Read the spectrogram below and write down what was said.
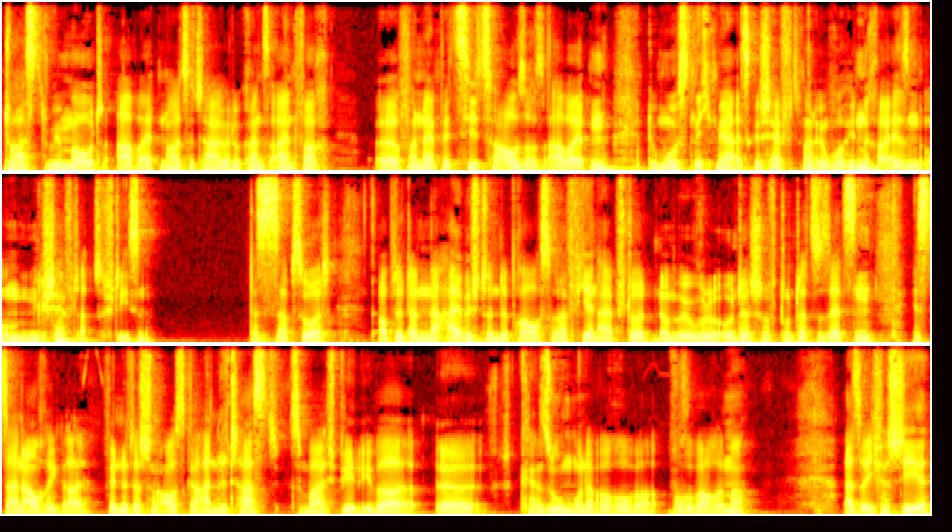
Du hast Remote-Arbeiten heutzutage. Du kannst einfach äh, von deinem PC zu Hause aus arbeiten. Du musst nicht mehr als Geschäftsmann irgendwo hinreisen, um ein Geschäft abzuschließen. Das ist absurd. Ob du dann eine halbe Stunde brauchst oder viereinhalb Stunden, um irgendwo eine Unterschrift unterzusetzen, ist dann auch egal. Wenn du das schon ausgehandelt hast, zum Beispiel über äh, Zoom oder worüber, worüber auch immer. Also ich verstehe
